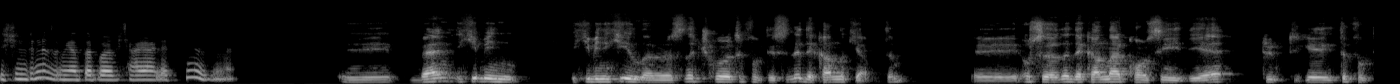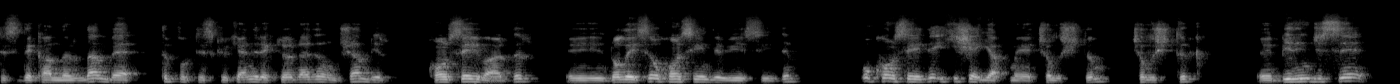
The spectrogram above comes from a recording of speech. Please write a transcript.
düşündünüz mü ya da böyle bir şey hayal ettiniz mi? Ee, ben 2000 2002 yıllar arasında Tıp Fakültesi'nde dekanlık yaptım. Ee, o sırada Dekanlar Konseyi diye Türkiye Tıp Fakültesi dekanlarından ve Tıp Fakültesi kökenli rektörlerden oluşan bir konsey vardır. Ee, dolayısıyla o konseyin de üyesiydim. O konseyde iki şey yapmaya çalıştım, çalıştık. birincisi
